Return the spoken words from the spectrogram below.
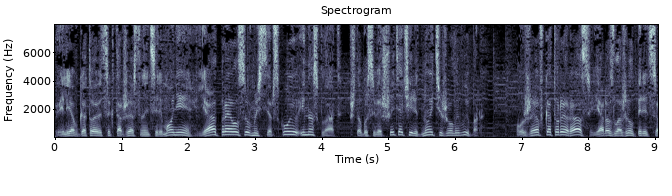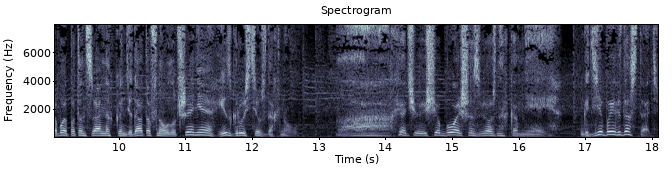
Велев готовиться к торжественной церемонии, я отправился в мастерскую и на склад, чтобы совершить очередной тяжелый выбор. Уже в который раз я разложил перед собой потенциальных кандидатов на улучшение и с грустью вздохнул. «Ах, хочу еще больше звездных камней. Где бы их достать?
